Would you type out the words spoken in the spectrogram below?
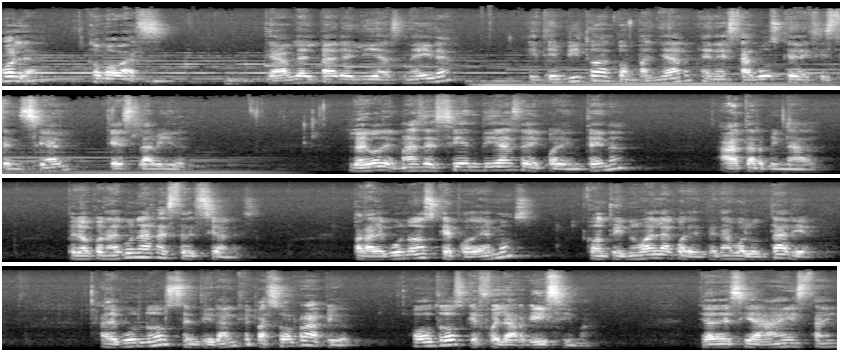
Hola, ¿cómo vas? Te habla el padre Elías Neira y te invito a acompañarme en esta búsqueda existencial que es la vida. Luego de más de 100 días de cuarentena, ha terminado, pero con algunas restricciones. Para algunos que podemos, continúa la cuarentena voluntaria. Algunos sentirán que pasó rápido, otros que fue larguísima. Ya decía Einstein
